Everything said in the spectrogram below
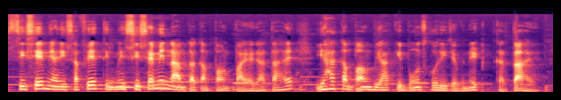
सीसेम यानी सफ़ेद तिल में सीसेमिन नाम का कंपाउंड पाया जाता है। यह कंपाउंड भी आपकी बोन्स को रिजेवनेट करता है।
